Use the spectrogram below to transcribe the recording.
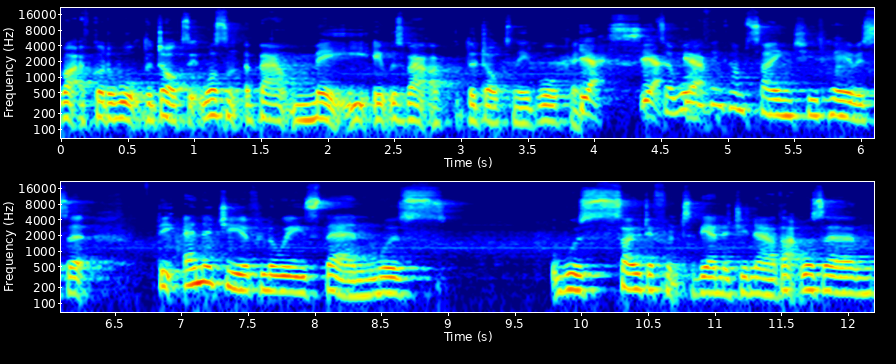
right I've got to walk the dogs it wasn't about me it was about uh, the dogs need walking yes yeah so what yeah. I think I'm saying to you here is that the energy of Louise then was was so different to the energy now that was um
